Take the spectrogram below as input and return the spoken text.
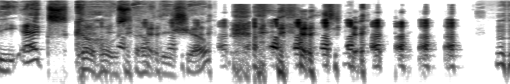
the ex co host of this show.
